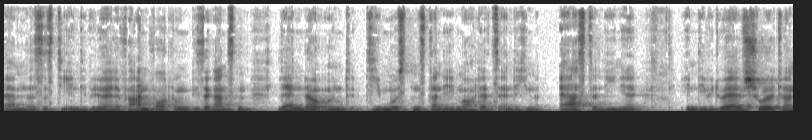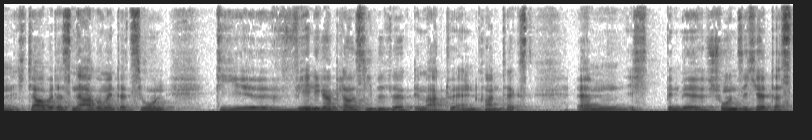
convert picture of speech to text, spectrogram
ähm, das ist die individuelle Verantwortung dieser ganzen Länder und die mussten es dann eben auch letztendlich in erster Linie individuell schultern. Ich glaube, das ist eine Argumentation, die weniger plausibel wirkt im aktuellen Kontext. Ähm, ich bin mir schon sicher, dass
